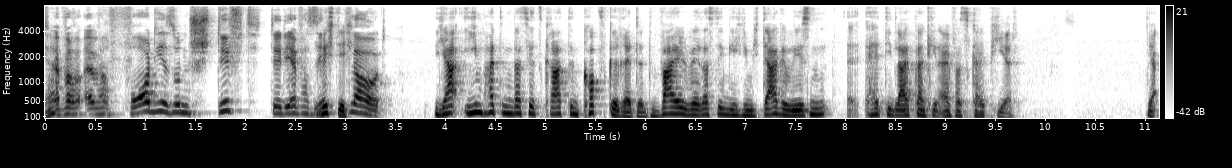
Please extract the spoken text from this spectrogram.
quasi, ja? Einfach, einfach vor dir so ein Stift, der dir einfach Sicht Richtig. klaut. Ja, ihm hat ihm das jetzt gerade den Kopf gerettet, weil wäre das Ding nicht nämlich da gewesen, äh, hätte die Leitplanke ihn einfach skalpiert. Ja,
